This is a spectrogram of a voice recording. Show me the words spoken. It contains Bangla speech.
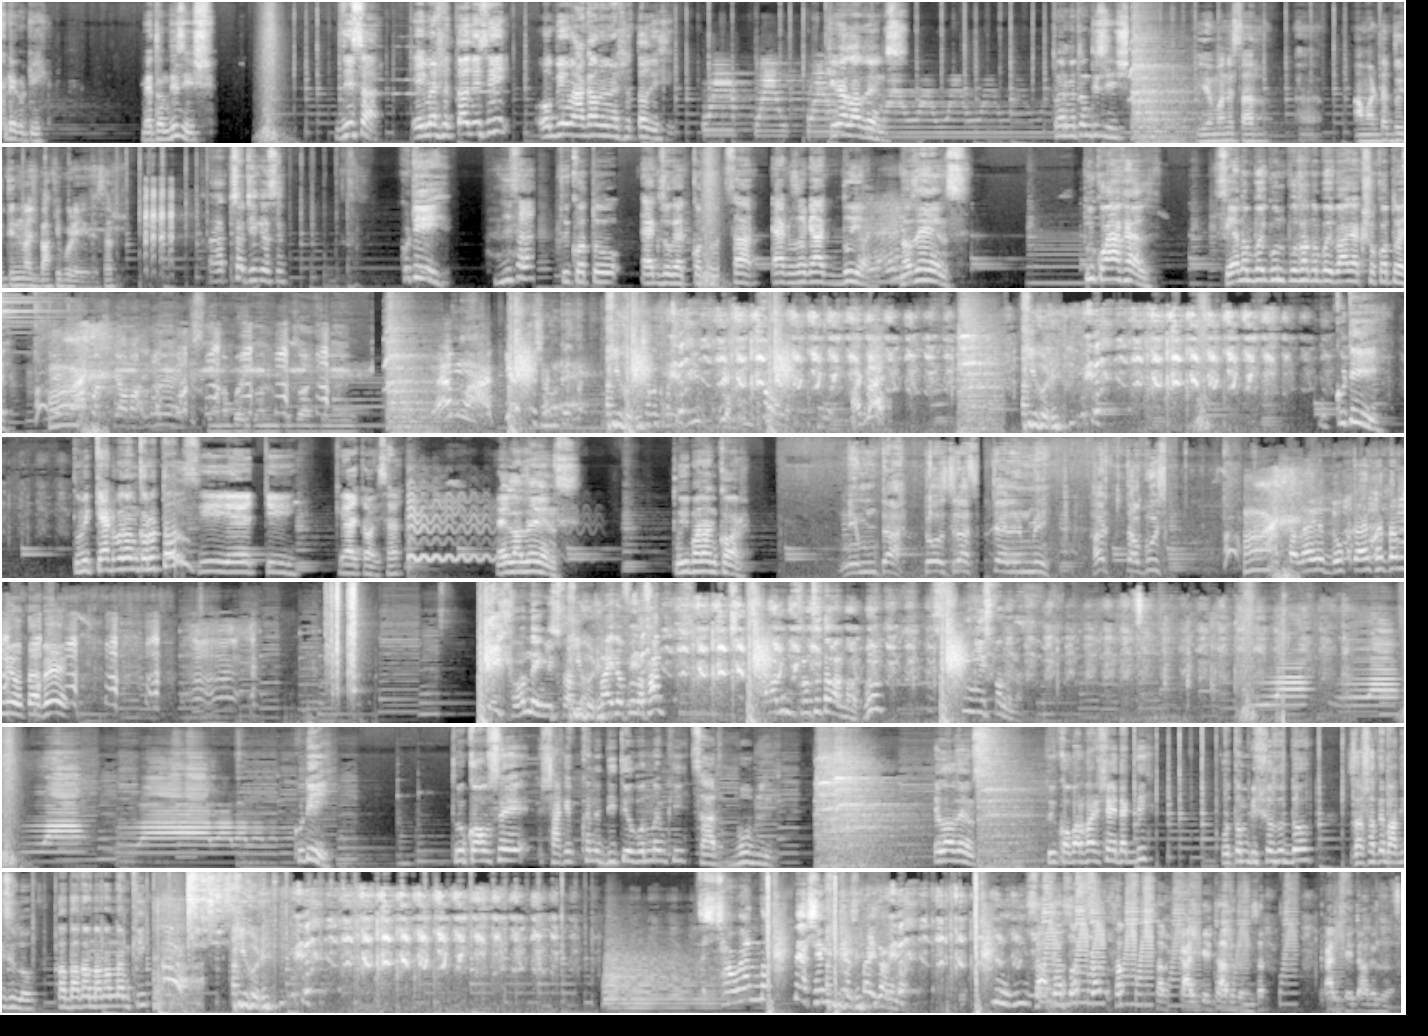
ক্রেকুটি বেতন দিছিস? জি স্যার এই মাসের তো দিছি অগ্রিম আগামী মাসের তো দিছি। কি লাজেন্স? তোর বেতন দিছিস? ইয়ে মানে স্যার আমারটা দুই তিন মাস বাকি পড়ে গেছে স্যার। আচ্ছা ঠিক আছে। কুটি জি স্যার। তুই কত এক যোগ এক কত? স্যার এক যোগ এক দুই হয়। লজেন্স তুই কয়া ফেল? ছিয়ানব্বই গুণ পঁচানব্বই ভাগ একশো কত ছিয়ানব্বই গুণ পঁচাশি। কুটি তুমি ক্যাট বানান করো তো। সি এ টি ক্যাট হয় স্যার এই লজেন্স তুই বানান কর। Nimda, those rust tell me. Har tabush. এই শোন না ইংলিশ পারো না। বাইরে কোনো ফান সারাদিন ফ্রান্সে তো বানাও হুম? ইংলিশ পারে না কুটি তুই কওসে সাকিব খানের দ্বিতীয় বোন নাম কি স্যার বুবলি এলাজেন্স তুই কবার পারিস নাই দেখ দি প্রথম বিশ্বযুদ্ধ যার সাথে বাদি ছিল তার দাদা নানার নাম কি? সামান্য দেশের ইতিহাসটাই জানে না। Sir sir sir sir sir কালকে দিলেন স্যার। কালকে দিলেন।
